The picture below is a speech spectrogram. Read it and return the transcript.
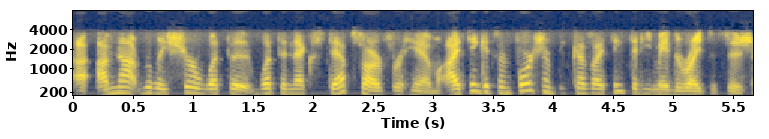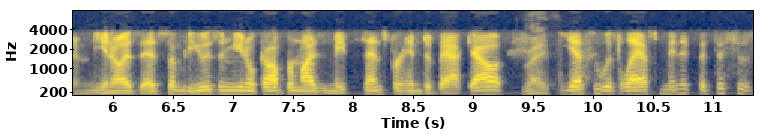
I, I'm not really sure what the what the next steps are for him. I think it's unfortunate because I think that he made the right decision. You know, as as somebody who is immunocompromised, it made sense for him to back out. Right. Yes, it was last minute, but this is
